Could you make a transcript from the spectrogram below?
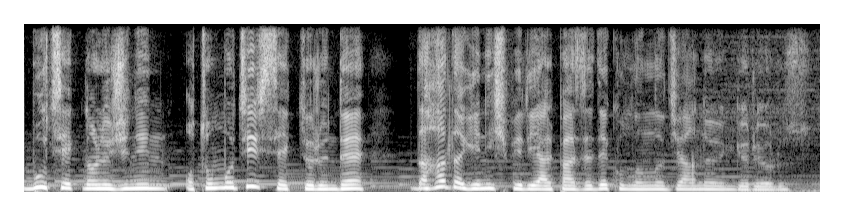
bu teknolojinin otomotiv sektöründe daha da geniş bir yelpazede kullanılacağını öngörüyoruz.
